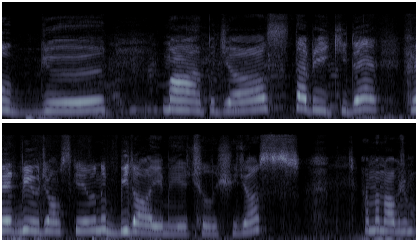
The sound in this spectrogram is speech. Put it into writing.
Bugün ne yapacağız? Tabii ki de Fred bir jumpscare'ını bir daha yemeye çalışacağız. Hemen abicim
